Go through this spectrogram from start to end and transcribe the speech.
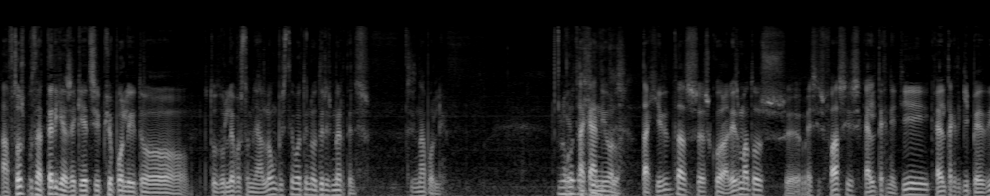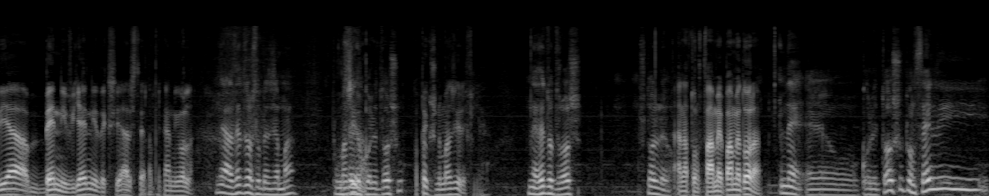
Αυτός που θα τέριαζε και έτσι πιο πολύ το, το δουλεύω στο μυαλό μου πιστεύω ότι είναι ο Τρει Μέρτενς της Νάπολη. Λόγω τα κάνει όλα. ταχύτητας. Ταχύτητα, σκοραρίσματος, μέση φάση, καλή τεχνική, καλή τακτική παιδεία. Μπαίνει, βγαίνει, δεξιά, αριστερά, τα κάνει όλα. Ναι, αλλά δεν τρως τον Μπενζεμά που Μαζί θέλει ο θα. κολλητός σου. Θα παίξουν μαζί, ρε φίλε. Ναι, δεν τον τρως. Αυτό λέω. Α, να τον φάμε, πάμε τώρα. Ναι, ε, ο κολλητός σου τον θέλει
